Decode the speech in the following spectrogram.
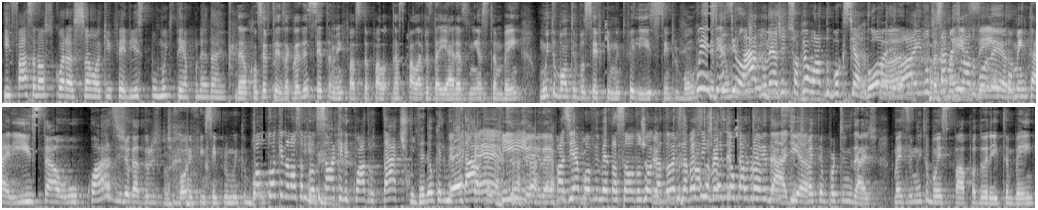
e faça nosso coração aqui feliz por muito tempo, né, Dai? Não, com certeza. Agradecer também, faço da, das palavras da Yara as minhas também. Muito bom ter você, fiquei muito feliz, sempre bom. Conhecer esse um lado, né? A gente só vê o lado do boxeador é, claro. lá e não sabe o lado do goleiro. comentarista, o quase jogador de futebol, enfim, sempre muito bom. Faltou aqui na nossa produção aquele quadro tático, entendeu? Que ele mudava é, aqui, é, fazia a movimentação dos jogadores, é, mas a gente vai ter oportunidade, a gente vai ter oportunidade. Mas é muito bom esse papo, adorei também.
